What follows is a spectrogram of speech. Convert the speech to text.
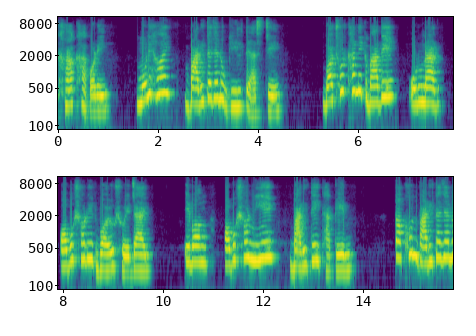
খাঁ খাঁ করে মনে হয় বাড়িটা যেন গিলতে আসছে। বছরখানেক বাদে অরুণার অবসরের বয়স হয়ে যায় এবং অবসর নিয়ে বাড়িতেই থাকেন। তখন বাড়িটা যেন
